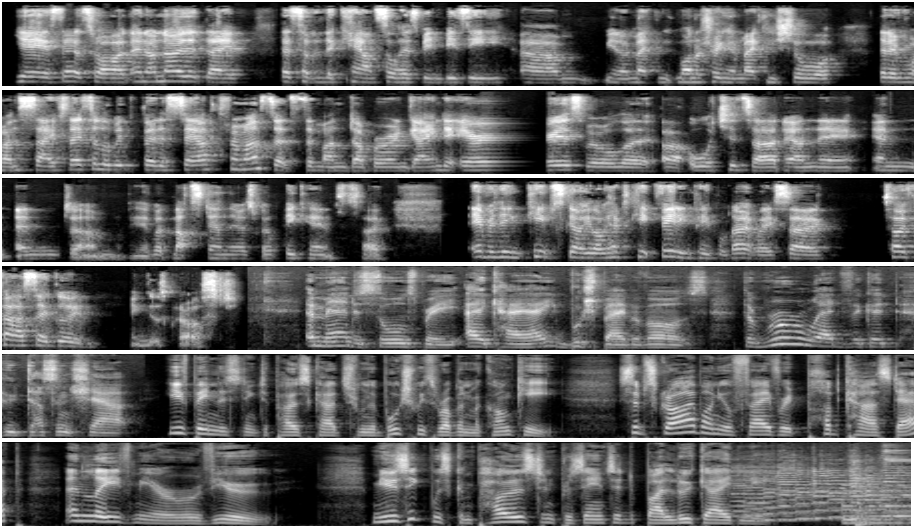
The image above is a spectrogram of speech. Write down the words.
yes, that's right. And I know that they that's something the council has been busy, um, you know, making monitoring and making sure that everyone's safe. So that's a little bit further south from us. That's the Mundubbera and Gayndah areas where all the uh, orchards are down there, and and um, yeah, got nuts down there as well, pecans. So everything keeps going. We have to keep feeding people, don't we? So so far, so good. Fingers crossed. Amanda Salisbury, aka Bush Babe of Oz, the rural advocate who doesn't shout. You've been listening to Postcards from the Bush with Robin McConkie. Subscribe on your favourite podcast app and leave me a review. Music was composed and presented by Luke Aidney.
